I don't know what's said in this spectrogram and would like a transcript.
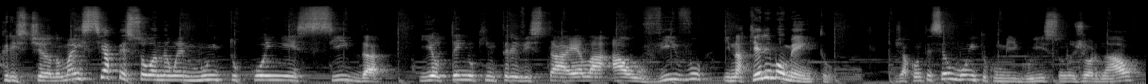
Cristiano, mas se a pessoa não é muito conhecida e eu tenho que entrevistar ela ao vivo e naquele momento já aconteceu muito comigo isso no jornal,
